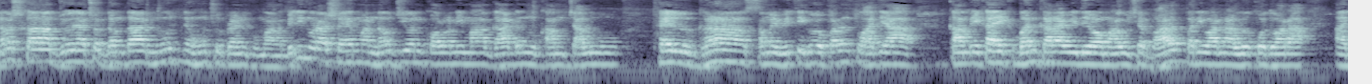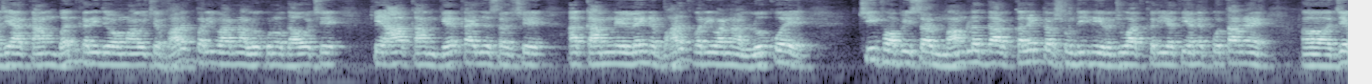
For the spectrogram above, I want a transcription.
નમસ્કાર, આપ જોઈ રહ્યા છો દમદાર ન્યૂઝ ને હું છું પ્રવીણ કુમાર. બિલીમોરા શહેરમાં નવજીવન કોલોનીમાં ગાર્ડનનું કામ ચાલુ થયેલ ઘણા સમય વીતી ગયો, પરંતુ આજે આ કામ એકાએક બંધ કરાવી દેવામાં આવ્યું છે. ભારત પરિવારના લોકો દ્વારા આજે આ કામ બંધ કરી દેવામાં આવ્યું છે. ભારત પરિવારના લોકોનો દાવો છે કે આ કામ ગેરકાયદેસર છે. આ કામને લઈને ભારત પરિવારના લોકોએ ચીફ ઓફિસર, મામલતદાર, કલેક્ટર સુધીની રજૂઆત કરી હતી અને પોતાને જે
